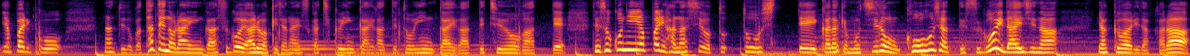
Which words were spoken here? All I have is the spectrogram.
やっぱりこうなんていうのか縦のラインがすごいあるわけじゃないですか地区委員会があって党委員会があって中央があってでそこにやっぱり話を通していかなきゃもちろん候補者ってすごい大事な役割だから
